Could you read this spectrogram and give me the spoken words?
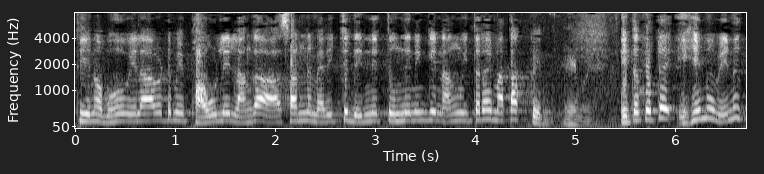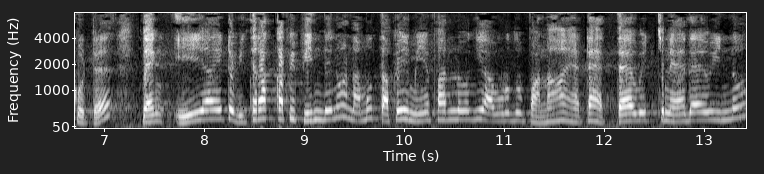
තියෙනවා බොහෝ වෙලාවට මේ පවුලේ ළඟ ආසන්න මැරිච්ච දෙන්නේ තුන් දෙනෙක්ගේ නම් විතරයි මතක් වෙන්නේ. එතකොට එහෙම වෙනකොට දැන් ඒ අයට විතරක් අපි පින් දෙනවා නමුත් අපේ මිය පරලොවගේ අවුරුදු 50 60 70 වෙච්ච නෑදෑයෝ ඉන්නවා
